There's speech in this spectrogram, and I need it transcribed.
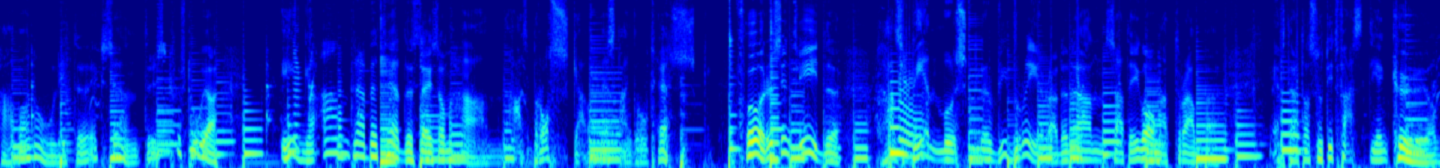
Han var nog lite excentrisk förstod jag. Inga andra betedde sig som han. Hans brådska var nästan grotesk före sin tid. Hans benmuskler vibrerade när han satte igång att trampa. Efter att ha suttit fast i en kö av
